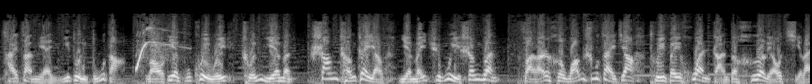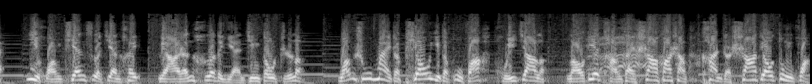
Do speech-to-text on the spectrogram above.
才暂免一顿毒打。老爹不愧为纯爷们，伤成这样也没去卫生院，反而和王叔在家推杯换盏的喝了起来。一晃天色渐黑，俩人喝的眼睛都直了。王叔迈着飘逸的步伐回家了，老爹躺在沙发上看着沙雕动画，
